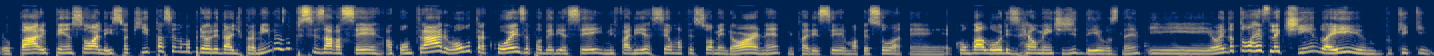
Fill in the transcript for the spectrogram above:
Eu paro e penso, olha, isso aqui está sendo uma prioridade para mim, mas não precisava ser. Ao contrário, outra coisa poderia ser e me faria ser uma pessoa melhor, né? Me faria ser uma pessoa é, com valores realmente de Deus, né? E eu ainda estou refletindo aí o que, que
